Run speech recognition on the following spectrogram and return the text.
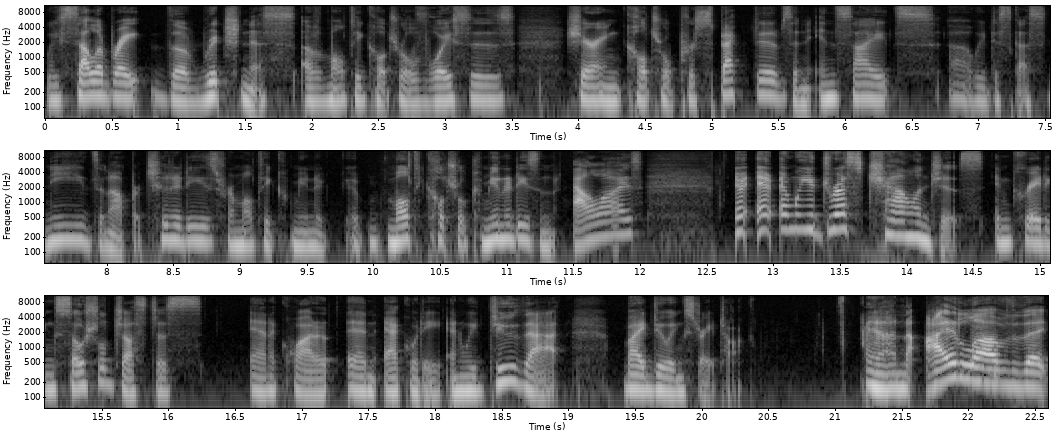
We celebrate the richness of multicultural voices, sharing cultural perspectives and insights. Uh, we discuss needs and opportunities for multicultural communities and allies. And, and, we address challenges in creating social justice and, equi- and equity. And we do that by doing straight talk. And I love that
